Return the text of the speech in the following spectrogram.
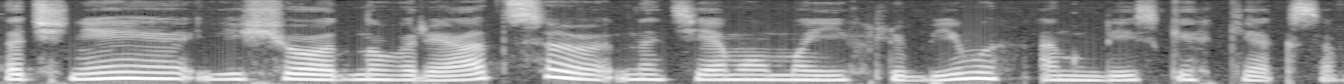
Точнее, еще одну вариацию на тему моих любимых английских кексов.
